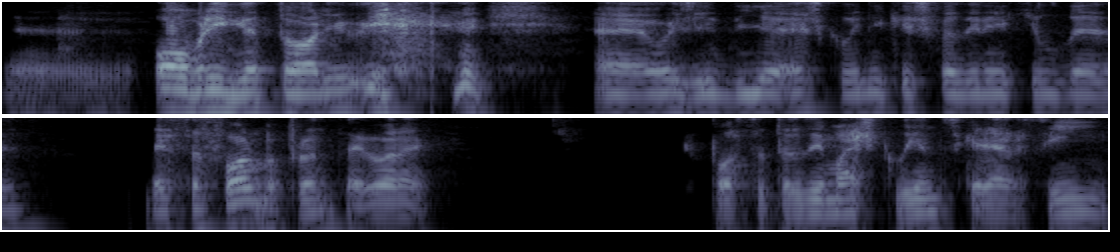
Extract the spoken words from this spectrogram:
uh, obrigatório uh, hoje em dia as clínicas fazerem aquilo de, dessa forma. Pronto, agora que possa trazer mais clientes, se calhar assim,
